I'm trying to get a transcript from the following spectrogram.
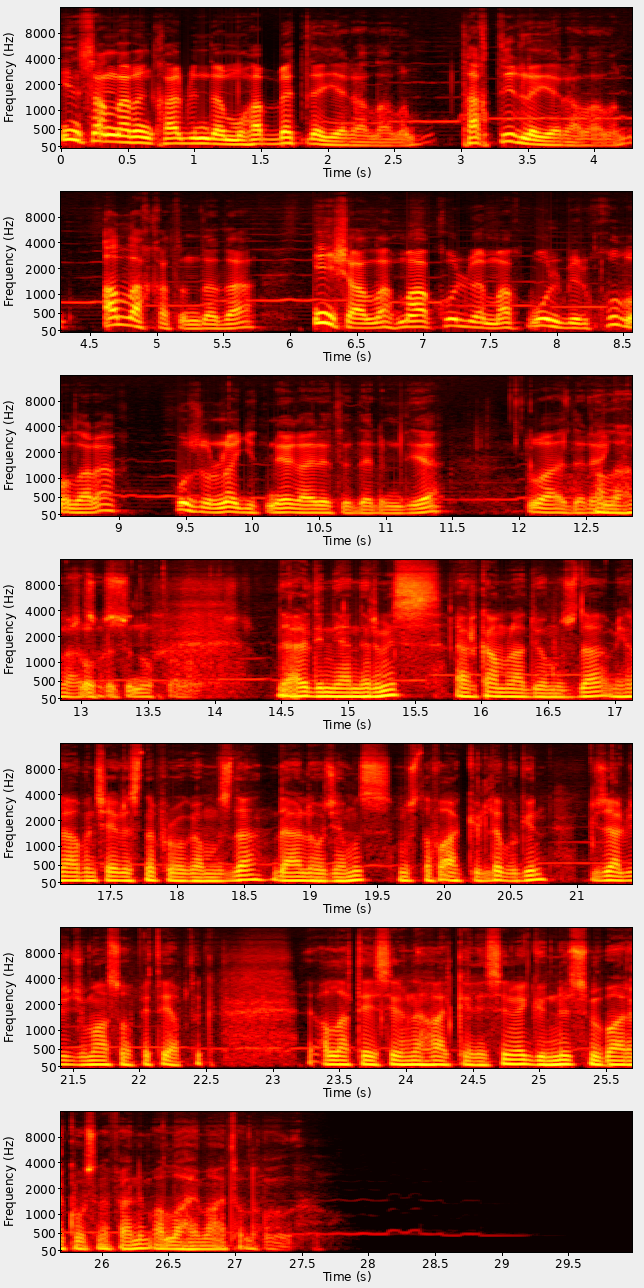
İnsanların kalbinde muhabbetle yer alalım, takdirle yer alalım. Allah katında da inşallah makul ve makbul bir kul olarak huzuruna gitmeye gayret edelim diye dua ederek Allah razı sohbeti noktalayalım. Değerli dinleyenlerimiz Erkam Radyomuzda, Mihrab'ın çevresinde programımızda değerli hocamız Mustafa Akgül ile bugün güzel bir cuma sohbeti yaptık. Allah tesirine halk eylesin ve gününüz mübarek olsun efendim. Allah'a emanet olun. Allah.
